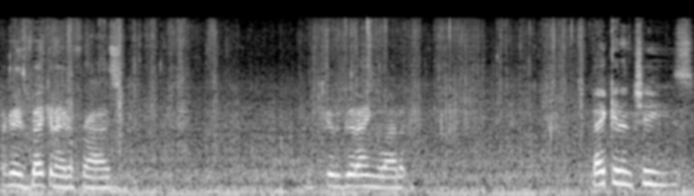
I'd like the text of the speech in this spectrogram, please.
Look at these baconator fries. Let's get a good angle at it. Bacon and cheese.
